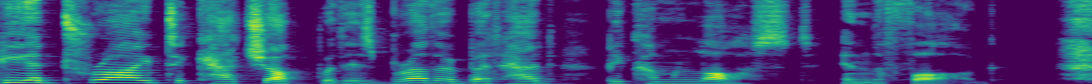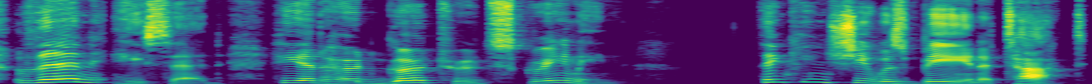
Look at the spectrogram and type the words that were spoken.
He had tried to catch up with his brother, but had become lost in the fog. Then, he said, he had heard Gertrude screaming. Thinking she was being attacked,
